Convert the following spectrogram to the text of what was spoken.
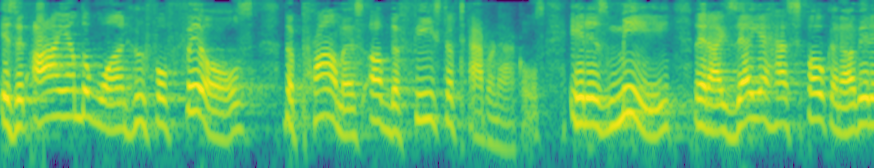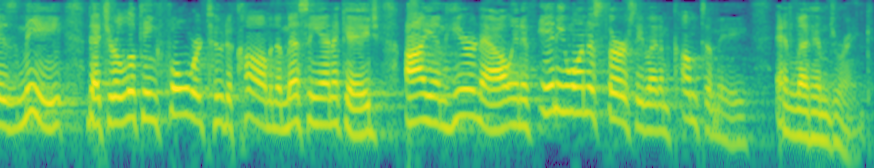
is that I am the one who fulfills the promise of the Feast of Tabernacles. It is me that Isaiah has spoken of. It is me that you're looking forward to to come in the Messianic age. I am here now, and if anyone is thirsty, let him come to me and let him drink.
